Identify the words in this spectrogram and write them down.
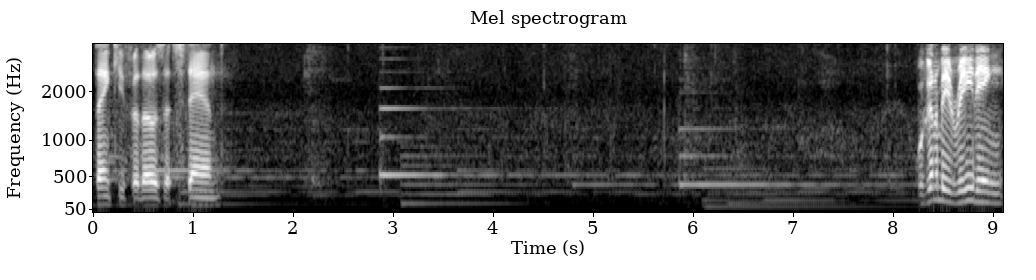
Thank you for those that stand. We're going to be reading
